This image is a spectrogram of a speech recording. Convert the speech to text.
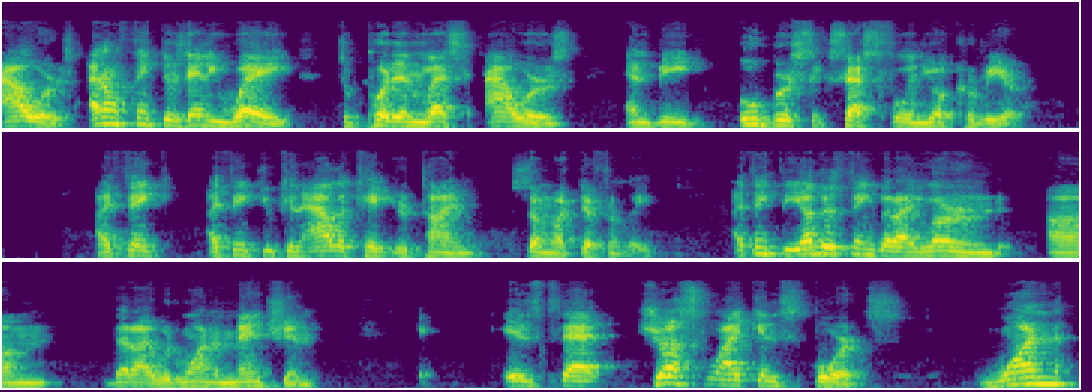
hours. I don't think there's any way to put in less hours and be uber successful in your career. I think I think you can allocate your time somewhat differently. I think the other thing that I learned um, that I would want to mention is that just like in sports, one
